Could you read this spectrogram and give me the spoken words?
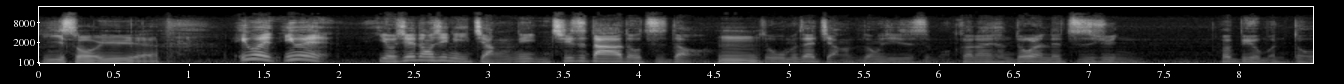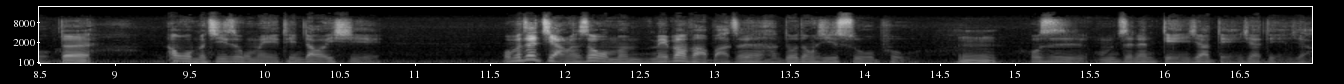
伊索寓言，因为因为有些东西你讲你其实大家都知道，嗯，就我们在讲的东西是什么，可能很多人的资讯会比我们多，对，那我们其实我们也听到一些，我们在讲的时候我们没办法把这很多东西说破，嗯，或是我们只能点一下点一下点一下，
